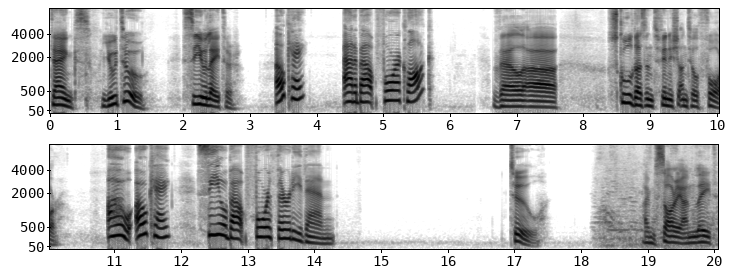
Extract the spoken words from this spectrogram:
Thanks. You too. See you later. Okay. At about four o'clock? Well, uh, school doesn't finish until 4. Oh, okay. See you about 4:30 then. 2, I'm sorry I'm late.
